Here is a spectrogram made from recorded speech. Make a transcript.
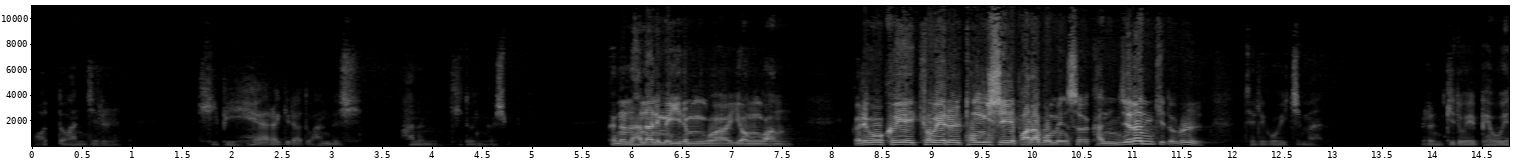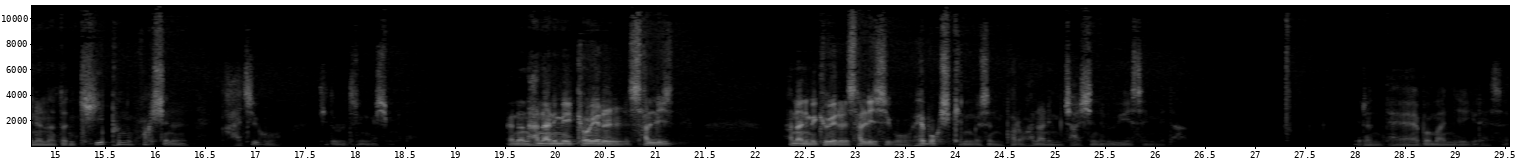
어떠한지를 깊이 헤아리기라도 한 듯이 하는 기도인 것입니다. 그는 하나님의 이름과 영광, 그리고 그의 교회를 동시에 바라보면서 간절한 기도를 드리고 있지만, 그런 기도의 배후에는 어떤 깊은 확신을 가지고 기도를 드리는 것입니다. 그는 하나님의 교회를 살리, 하나님의 교회를 살리시고 회복시키는 것은 바로 하나님 자신을 위해서입니다. 이런 대범한 얘기를 했어요.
